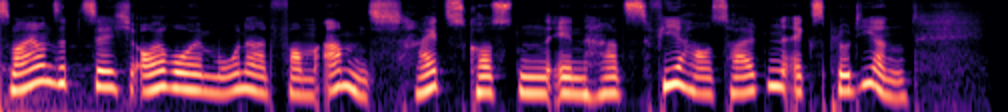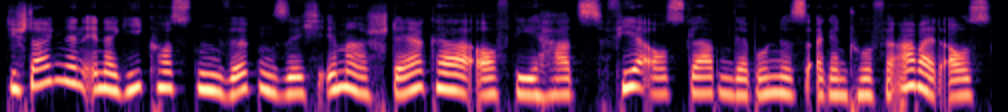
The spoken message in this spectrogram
72 Euro im Monat vom Amt. Heizkosten in Hartz-IV-Haushalten explodieren. Die steigenden Energiekosten wirken sich immer stärker auf die Hartz-IV-Ausgaben der Bundesagentur für Arbeit aus.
